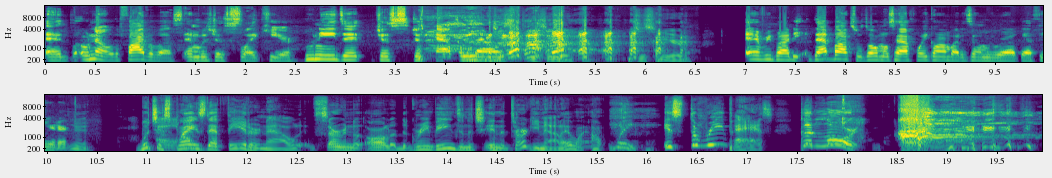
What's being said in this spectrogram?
and oh no, the five of us, and was just like, "Here, who needs it? Just just passing it out." just, just here, just here. Everybody, that box was almost halfway gone by the time we were out that theater. Yeah. Which oh, Hey, I- explains that theater now serving the, all of the green beans and the, and the turkey now. They're like, oh, wait, it's the repass. Good lord.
